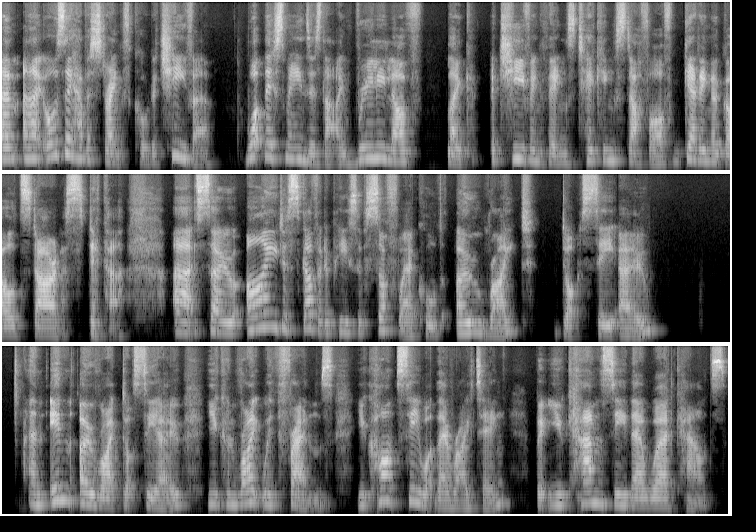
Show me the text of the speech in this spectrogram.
um, and I also have a strength called achiever. What this means is that I really love like achieving things, ticking stuff off, getting a gold star and a sticker. Uh, so I discovered a piece of software called ohwrite.co. And in ohwrite.co, you can write with friends. You can't see what they're writing, but you can see their word counts.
